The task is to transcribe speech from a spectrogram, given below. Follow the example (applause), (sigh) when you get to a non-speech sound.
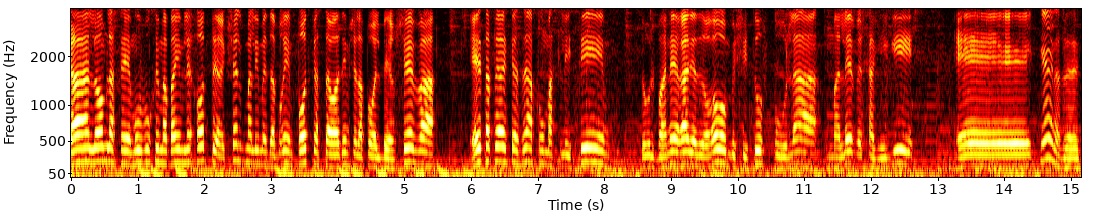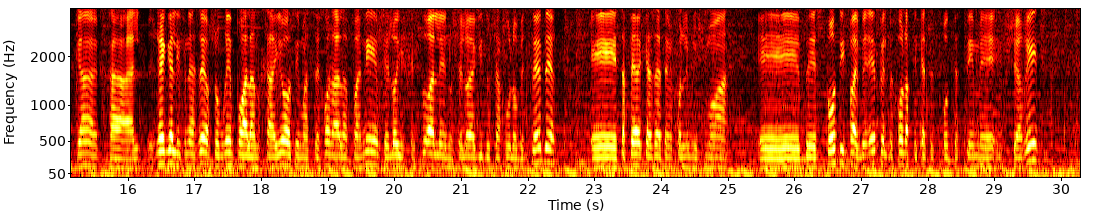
שלום לכם וברוכים הבאים לעוד פרק של גמלים מדברים, פודקאסט האוהדים של הפועל באר שבע. את הפרק הזה אנחנו מקליטים באולפני רדיו דרום בשיתוף פעולה מלא וחגיגי. אה, כן, אז ככה, רגע לפני זה שומרים פה על הנחיות עם מסכות על הפנים, שלא יכעסו עלינו, שלא יגידו שאנחנו לא בסדר. אה, את הפרק הזה אתם יכולים לשמוע בספוטיפיי, באפל, בכל אפליקציית פודקאסטים אה, אפשרית.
